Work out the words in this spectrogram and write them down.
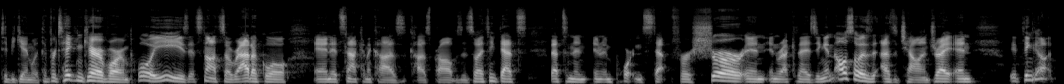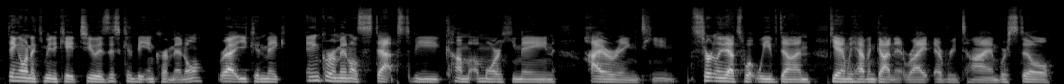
to begin with. If we're taking care of our employees, it's not so radical and it's not going to cause cause problems. And so I think that's that's an, an important step for sure in, in recognizing and also as, as a challenge, right? And the thing, thing I want to communicate too is this can be incremental, right? You can make incremental steps to become a more humane hiring team. Certainly that's what we've done. Again, we haven't gotten it right every time. We're still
